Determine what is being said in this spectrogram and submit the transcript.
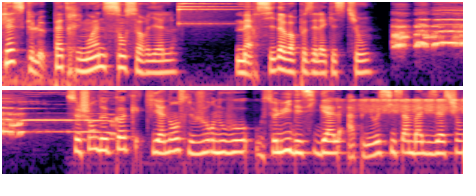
Qu'est-ce que le patrimoine sensoriel? Merci d'avoir posé la question. Ce chant de coq qui annonce le jour nouveau ou celui des cigales appelé aussi symbalisation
